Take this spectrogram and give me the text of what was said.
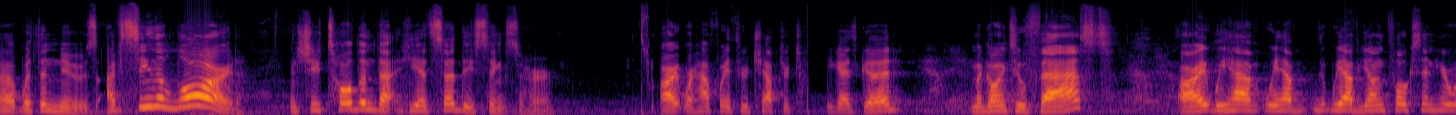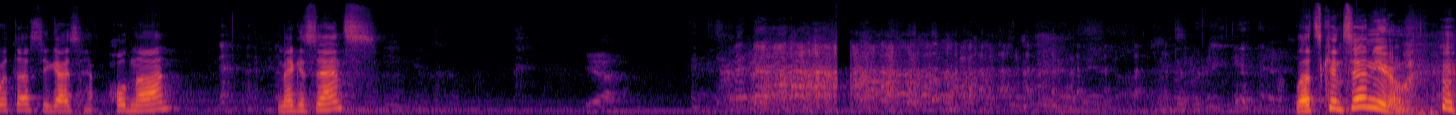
uh, with the news, I've seen the Lord. And she told them that he had said these things to her. All right, we're halfway through chapter 20. You guys good? Yeah. Am I going too fast? Yeah. All right, we have, we, have, we have young folks in here with us. You guys holding on? Making sense? Let's continue. I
